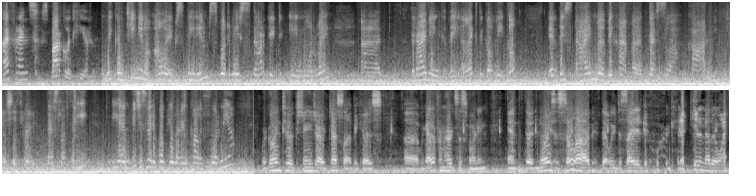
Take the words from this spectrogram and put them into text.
Hi friends, Sparklet here. we continue our experience what we started in Norway uh, driving the electrical vehicle and this time we have a Tesla car Tesla 3. Tesla 3 and which is very popular in California We're going to exchange our Tesla because uh, we got it from Hertz this morning and the noise is so loud that we decided we're going to get another one.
